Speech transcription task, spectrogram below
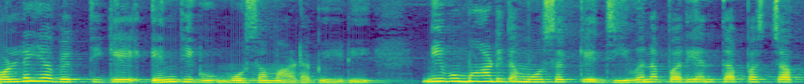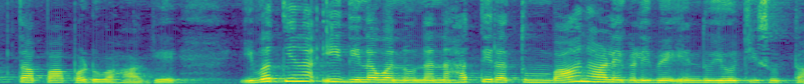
ಒಳ್ಳೆಯ ವ್ಯಕ್ತಿಗೆ ಎಂದಿಗೂ ಮೋಸ ಮಾಡಬೇಡಿ. ನೀವು ಮಾಡಿದ ಮೋಸಕ್ಕೆ ಜೀವನ ಪರ್ಯಂತ ಪಶ್ಚಾತ್ತಾಪ ಪಡುವ ಹಾಗೆ. ಇವತ್ತಿನ ಈ ದಿನವನ್ನು ನನ್ನ ಹತ್ತಿರ ತುಂಬಾ ನಾಳೆಗಳಿವೆ ಎಂದು ಯೋಚಿಸುತ್ತಾ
